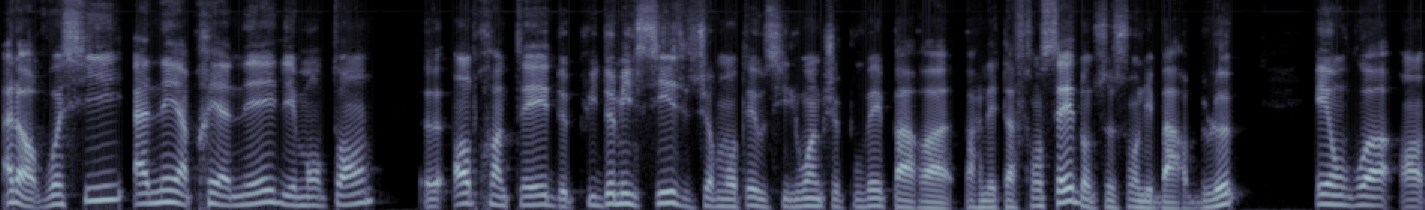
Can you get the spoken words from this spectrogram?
Alors, voici année après année les montants euh, empruntés depuis 2006. Je suis remonté aussi loin que je pouvais par, euh, par l'État français. Donc, ce sont les barres bleues. Et on voit en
